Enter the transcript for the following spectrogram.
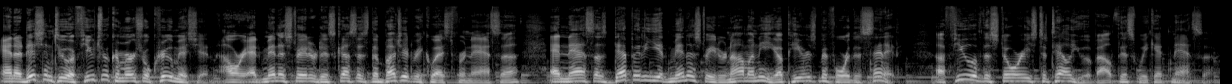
In addition to a future commercial crew mission, our administrator discusses the budget request for NASA, and NASA's deputy administrator nominee appears before the Senate. A few of the stories to tell you about this week at NASA.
